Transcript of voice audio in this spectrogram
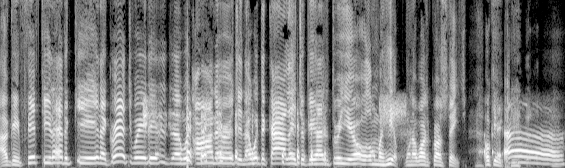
I get 15 I had a kid I graduated uh, with honors and I went to college okay I had a three year old on my hip when I walked across the stage okay uh,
